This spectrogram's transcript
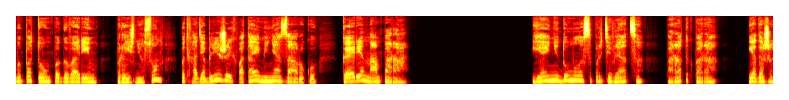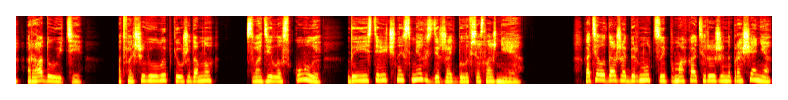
«Мы потом поговорим», — произнес он, подходя ближе и хватая меня за руку. «Кэрри, нам пора». Я и не думала сопротивляться. Пора так пора. Я даже рада уйти. От фальшивой улыбки уже давно сводила скулы, да и истеричный смех сдержать было все сложнее. Хотела даже обернуться и помахать рыжей на прощание,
